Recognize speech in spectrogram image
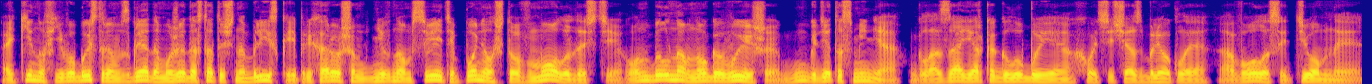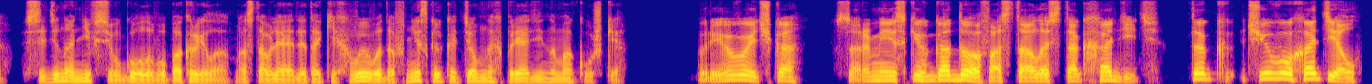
Окинув его быстрым взглядом уже достаточно близко и при хорошем дневном свете, понял, что в молодости он был намного выше, где-то с меня. Глаза ярко-голубые, хоть сейчас блеклые, а волосы темные. Седина не всю голову покрыла, оставляя для таких выводов несколько темных прядей на макушке. «Привычка. С армейских годов осталось так ходить. Так чего хотел?»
